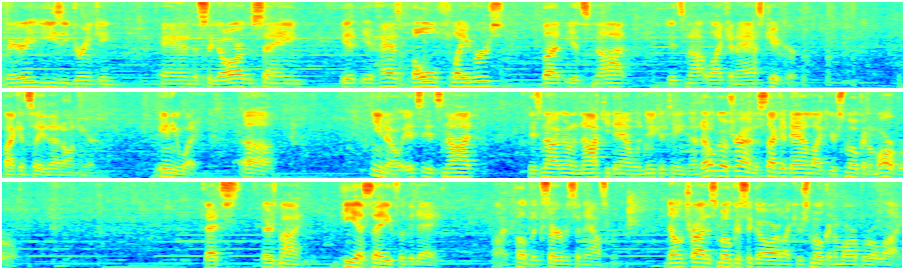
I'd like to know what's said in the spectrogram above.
very easy drinking, and the cigar the same. It, it has bold flavors, but it's not it's not like an ass kicker, if I can say that on here anyway, uh, you know, it's it's not it's not going to knock you down with nicotine. Now, don't go trying to suck it down like you're smoking a Marlboro. That's there's my PSA for the day, my public service announcement. Don't try to smoke a cigar like you're smoking a Marlboro Light.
